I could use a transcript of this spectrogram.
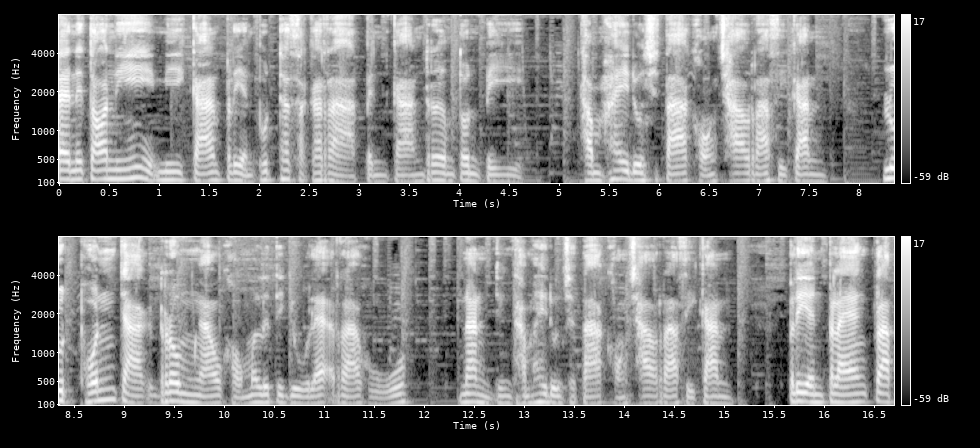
แต่ในตอนนี้มีการเปลี่ยนพุทธศักราชเป็นการเริ่มต้นปีทำให้ดวงชะตาของชาวราศีกัน หลุดพ้นจากร่มเงาของมฤตยูและราหู นั่นจึงทำให้ดวงชะตาของชาวราศีกัน เปลี่ยนแปลงกลับ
